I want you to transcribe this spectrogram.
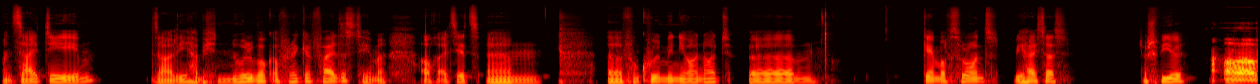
Und seitdem, Sali, habe ich null Bock auf Rank-and-File-Systeme. Auch als jetzt ähm, äh, von Cool Mini or Not ähm, Game of Thrones, wie heißt das? Das Spiel? Uh,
